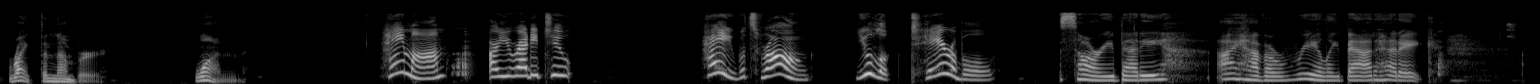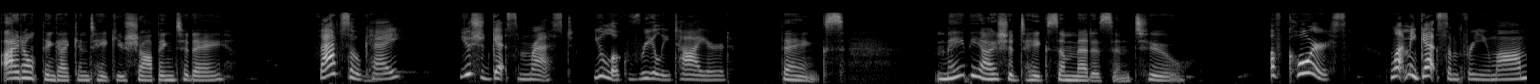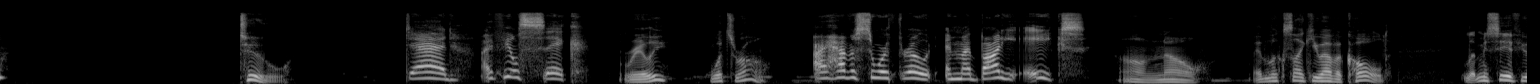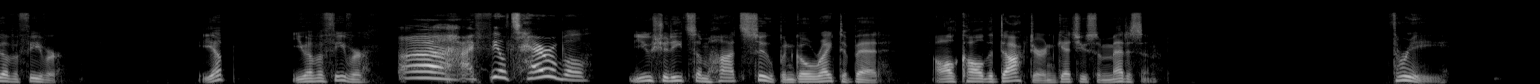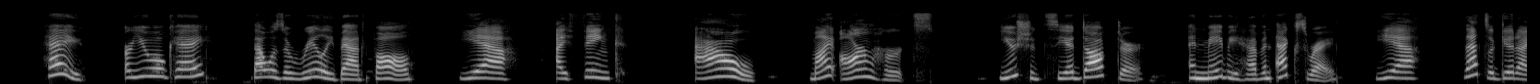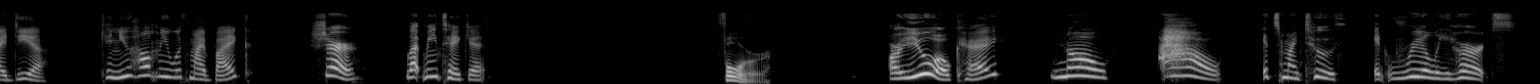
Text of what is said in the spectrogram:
Write the number. 1, Hey, Mom. Are you ready to. Hey, what's wrong? You look terrible. Sorry, Betty. I have a really bad headache. I don't think I can take you shopping today. That's okay. You should get some rest. You look really tired. Thanks. Maybe I should take some medicine too. Of course. Let me get some for you, Mom. 2, Dad, I feel sick. Really? What's wrong? I have a sore throat and my body aches. Oh no. It looks like you have a cold. Let me see if you have a fever. Yep, you have a fever. Ugh, I feel terrible. You should eat some hot soup and go right to bed. I'll call the doctor and get you some medicine. 3, Hey, are you okay? That was a really bad fall. Yeah, I think. Ow! My arm hurts. You should see a doctor and maybe have an x ray. Yeah, that's a good idea. Can you help me with my bike? Sure. Let me take it. 4, Are you okay? No. Ow! It's my tooth. It really hurts.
